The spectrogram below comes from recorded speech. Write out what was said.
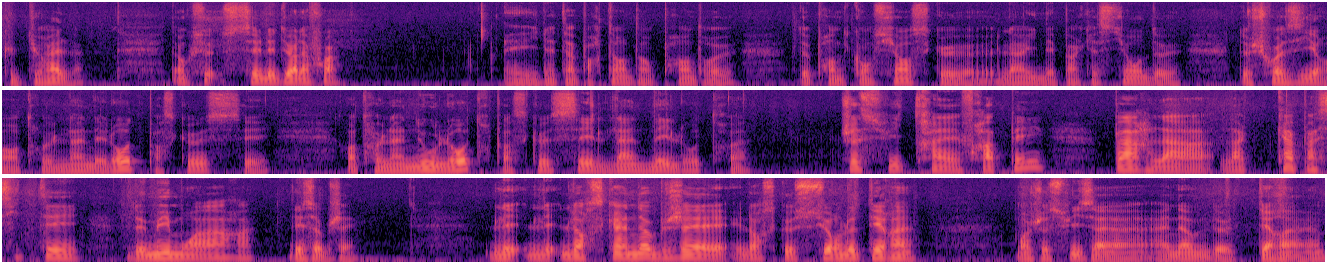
culturel. Donc c'est les deux à la fois. Et il est important d'en prendre, de prendre conscience que là, il n'est pas question de, de choisir entre l'un et l'autre parce que c'est entre l'un ou l'autre parce que c'est l'un et l'autre. Je suis très frappé par la, capacité de mémoire des objets. Lorsqu'un objet, lorsque sur le terrain, moi je suis un, homme de terrain, hein,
